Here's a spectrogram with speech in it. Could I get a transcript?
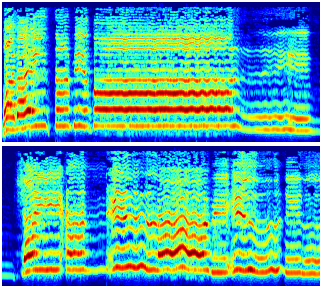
وليس بضارهم شيئا إلا بإذن الله.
